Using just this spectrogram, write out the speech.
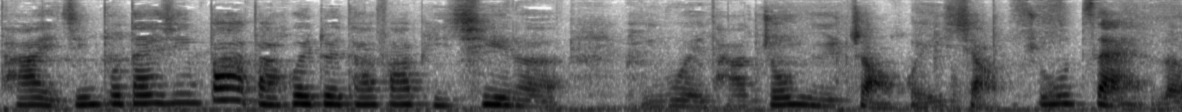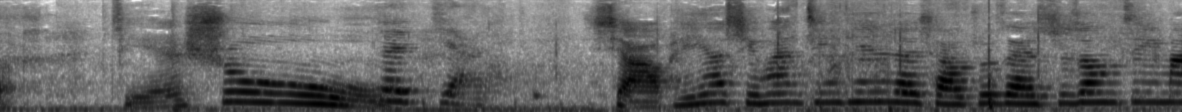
他已经不担心爸爸会对他发脾气了，因为他终于找回小猪仔了。结束。再讲。小朋友喜欢今天的小猪仔失踪记吗？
